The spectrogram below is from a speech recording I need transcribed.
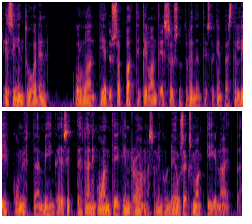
esiin tuoden. Ollaan tietyssä pattitilanteessa, josta todetaan tietysti oikein päästä liikkuun yhtään mihinkään. Ja sitten tehdään niin kuin antiikin draamassa, niin kuin Deus Ex Machina, että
